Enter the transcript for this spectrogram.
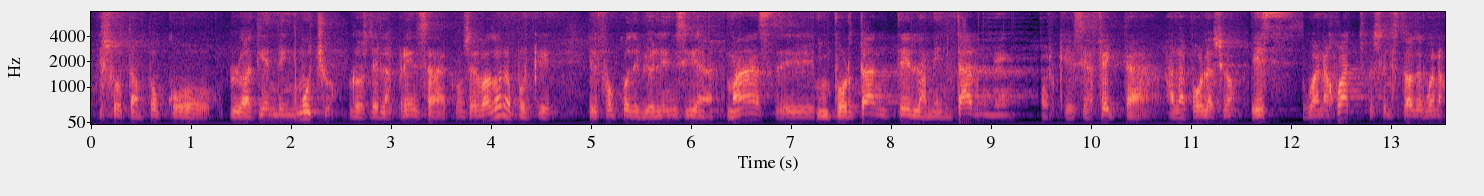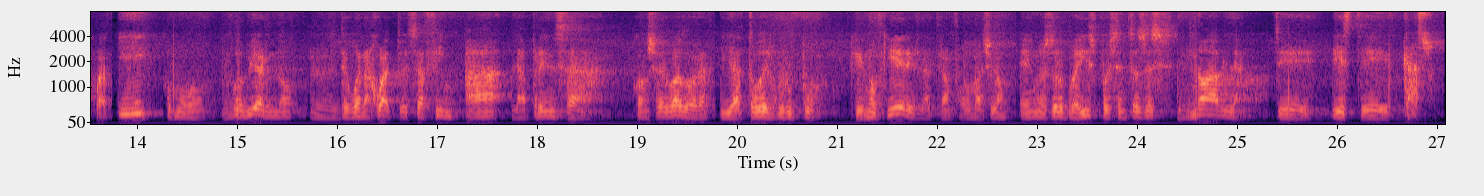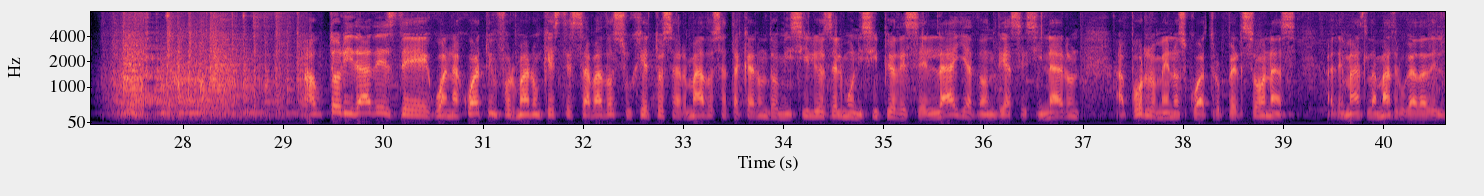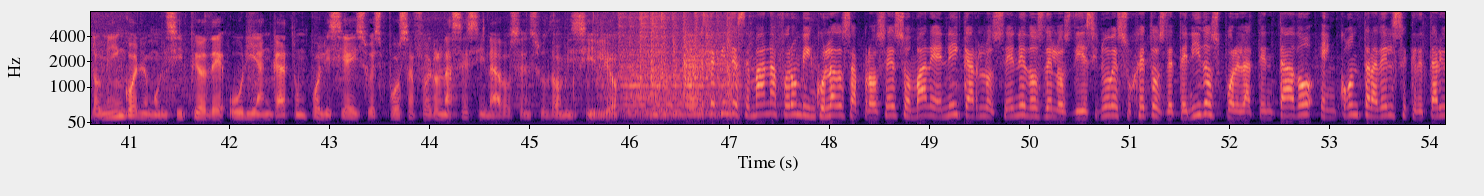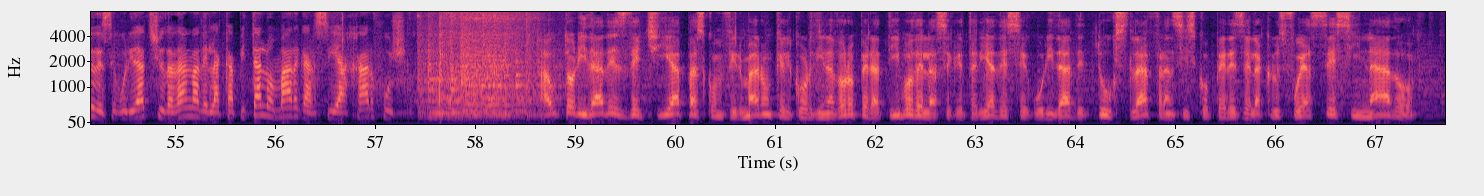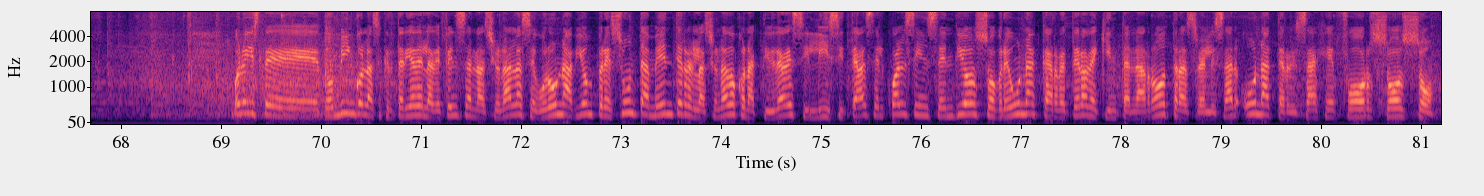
Eso tampoco lo atienden mucho los de la prensa conservadora, porque el foco de violencia más eh, importante, lamentable, porque se afecta a la población, es Guanajuato, es el estado de Guanajuato. Y como el gobierno mm, de Guanajuato es afín a la prensa conservadora y a todo el grupo que no quiere la transformación en nuestro país, pues entonces no hablan de este caso. Autoridades de Guanajuato informaron que este sábado sujetos armados atacaron domicilios del municipio de Celaya, donde asesinaron a por lo menos cuatro personas. Además, la madrugada del domingo en el municipio de Uriangat, un policía y su esposa fueron asesinados en su domicilio. Este fin de semana fueron vinculados a proceso Mar N. y Carlos N., dos de los 19 sujetos detenidos por el atentado en contra del secretario de Seguridad Ciudadana de la capital, Omar García Harfush. Autoridades de Chiapas confirmaron que el coordinador operativo de la Secretaría de Seguridad de Tuxtla, Francisco Pérez de la Cruz, fue asesinado. Bueno, y este domingo la Secretaría de la Defensa Nacional aseguró un avión presuntamente relacionado con actividades ilícitas, el cual se incendió sobre una carretera de Quintana Roo tras realizar un aterrizaje forzoso.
